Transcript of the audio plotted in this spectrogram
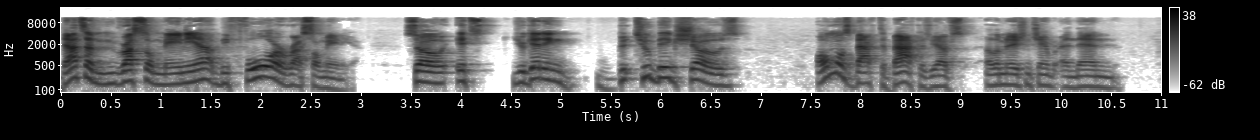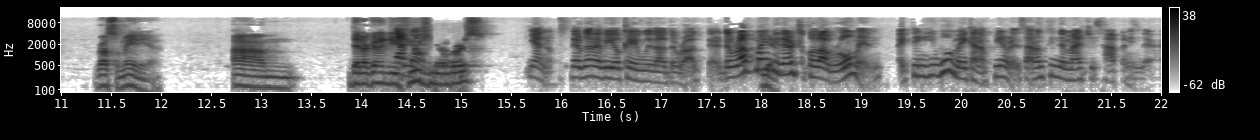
That's a WrestleMania before WrestleMania. So it's you're getting b- two big shows almost back to back because you have Elimination Chamber and then WrestleMania um, that are going to do Yeah, no. huge numbers. Yeah, no, they're gonna be okay without The Rock there. The Rock might be there to call out Roman. I think he will make an appearance. I don't think the match is happening there.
